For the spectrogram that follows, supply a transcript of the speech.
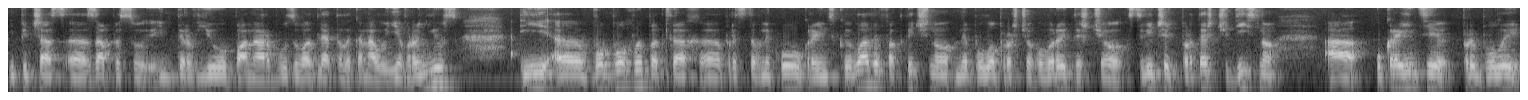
і під час е, запису інтерв'ю пана Арбузова для телеканалу Євроньюз. І е, в обох випадках представнику української влади фактично не було про що говорити, що свідчить про те, що дійсно українці прибули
